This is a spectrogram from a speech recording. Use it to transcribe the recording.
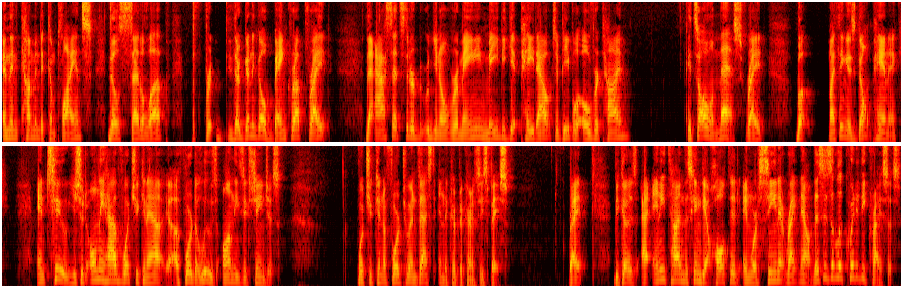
and then come into compliance. They'll settle up. They're going to go bankrupt, right? the assets that are you know remaining maybe get paid out to people over time it's all a mess right but my thing is don't panic and two you should only have what you can afford to lose on these exchanges what you can afford to invest in the cryptocurrency space right because at any time this can get halted and we're seeing it right now this is a liquidity crisis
